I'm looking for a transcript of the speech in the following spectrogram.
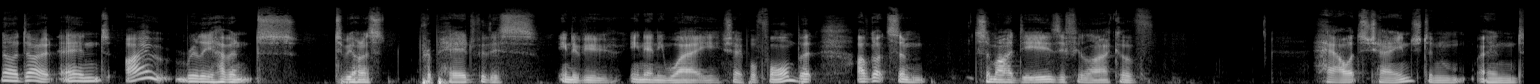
No, I don't. And I really haven't, to be honest, prepared for this interview in any way, shape, or form. But I've got some some ideas, if you like, of how it's changed and and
